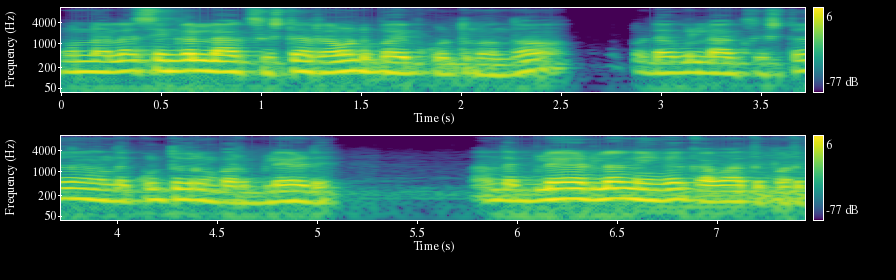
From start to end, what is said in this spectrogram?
முன்னெல்லாம் single lock system round pipe கொடுத்துன்னு வந்தோம். இப்போ டபுள் லாக் சிஸ்டம் அந்த கொடுத்துக்கிறோம் பாரு பிளேடு அந்த பிளேடில் நீங்கள் கவாத்து பாரு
